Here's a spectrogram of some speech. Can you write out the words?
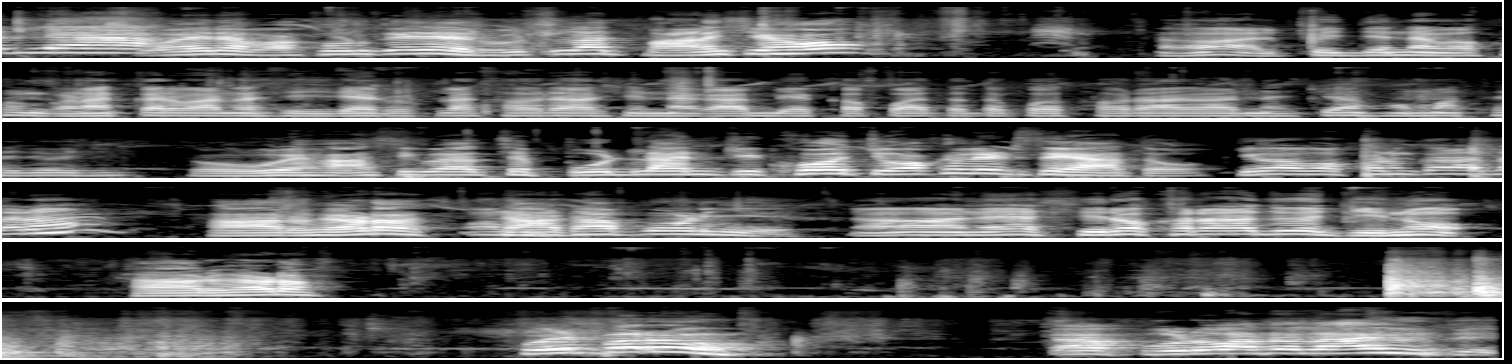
એટલે આ વખુણ કહીએ રોટલા જ ભાળશે હો. હા અલ્પેશજીના વખણ ઘણા કરવા નથી જ્યાં રોટલા ખવડાવશે ને આ બે કપાતા તો કોઈ ખવડાવવા નહીં. કેમ હમા થઈ જાય છે? ઓય હાસી વાત છે પુડલાન કે ખો ચોકલેટ છે આ તો. કેવા વખણ કરા તારો હારું હેડો ટાઢા પોણીએ. હા અને શીરો ખરા જોઈએ જીનો હારું હેડો. થોડી પરું આ ફોડવા તો લાવ્યું છે.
